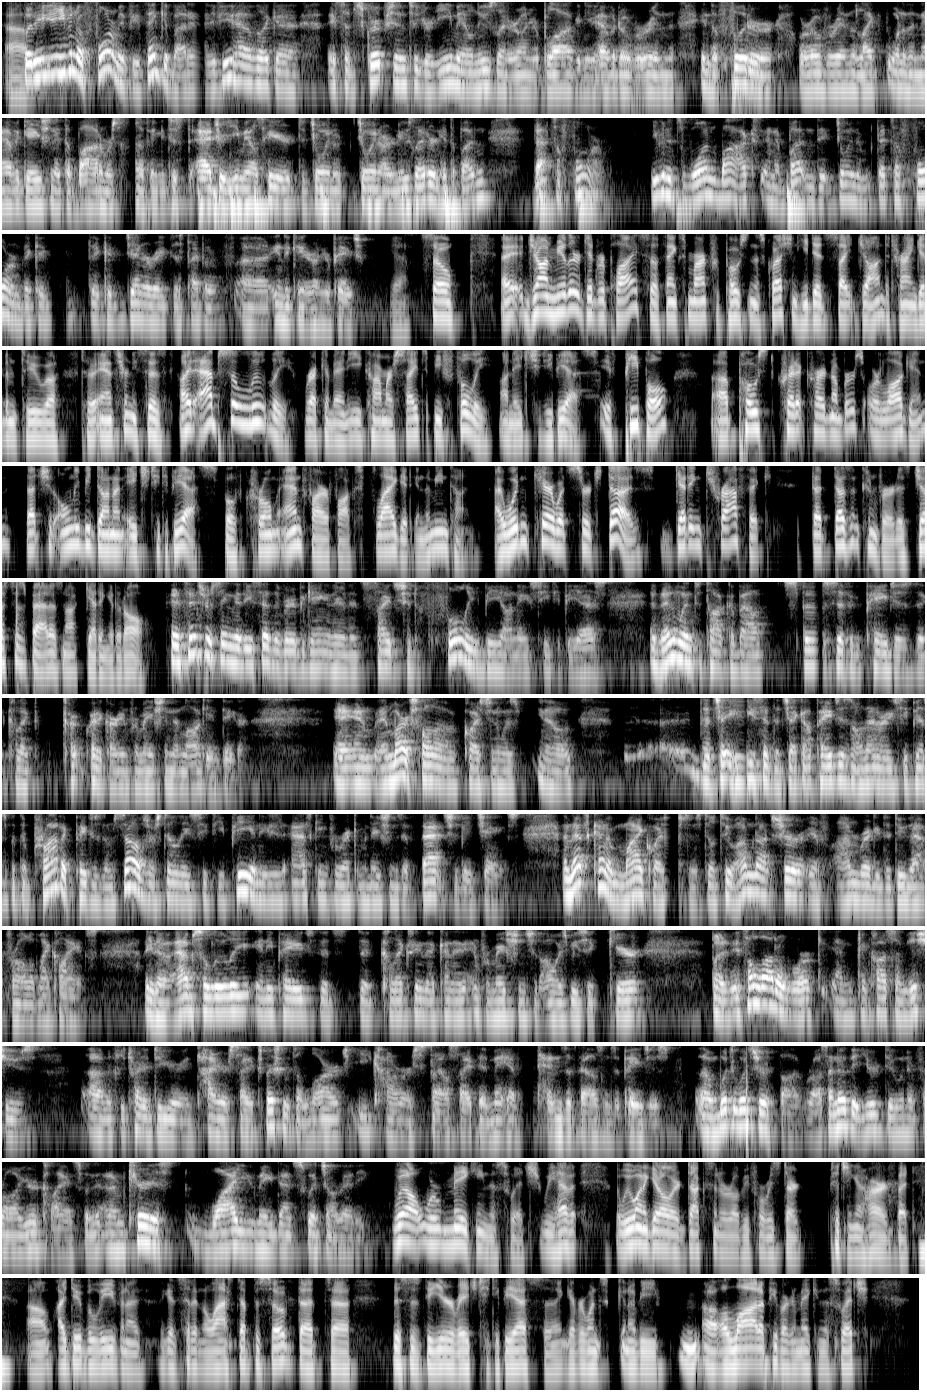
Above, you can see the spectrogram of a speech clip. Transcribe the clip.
Um, but even a form, if you think about it, if you have like a, a subscription to your email newsletter on your blog and you have it over in the, in the footer or over in the like one of the navigation at the bottom or something, just add your emails here to join join our newsletter and hit the button. That's a form. Even if it's one box and a button to join them, that's a form that could that could generate this type of uh, indicator on your page. Yeah. So, uh, John Mueller did reply. So, thanks, Mark, for posting this question. He did cite John to try and get him to uh, to answer, and he says, "I'd absolutely recommend e-commerce sites be fully on HTTPS. If people uh, post credit card numbers or login, that should only be done on HTTPS. Both Chrome and Firefox flag it in the meantime. I wouldn't care what search does. Getting traffic that doesn't convert is just as bad as not getting it at all." It's interesting that he said at the very beginning there that sites should fully be on HTTPS, and then went to talk about specific pages that collect credit card information and login data. And and Mark's follow up question was, you know, the he said the checkout pages and all that are HTTPS, but the product pages themselves are still HTTP, and he's asking for recommendations if that should be changed. And that's kind of my question still too. I'm not sure if I'm ready to do that for all of my clients you know absolutely any page that's that collecting that kind of information should always be secure but it's a lot of work and can cause some issues um, if you try to do your entire site especially if it's a large e-commerce style site that may have tens of thousands of pages um, what, what's your thought ross i know that you're doing it for all your clients but and i'm curious why you made that switch already well we're making the switch we have it. we want to get all our ducks in a row before we start pitching it hard. But uh, I do believe, and I think I said it in the last episode, that uh, this is the year of HTTPS. I think everyone's going to be, uh, a lot of people are going to be making the switch.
